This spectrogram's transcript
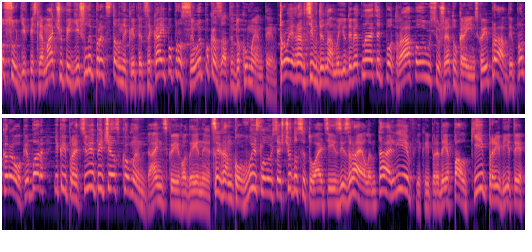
До суддів після матчу підійшли представники ТЦК і попросили показати документи. Троє гравців Динамо Ю-19 потрапили у сюжет української правди про караоке-бар, який працює під час комендантської години. Циганков висловився щодо ситуації з Ізраїлем та Алієв, який передає палки привіти.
